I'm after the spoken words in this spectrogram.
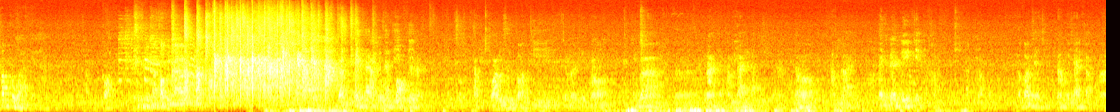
ครอบครัวเนี่ยนะครับก่อน ขอบคุณครับ ก็เป็นทางที่บอกนะครับครับความรู้สึกก่อนที่จะมาเรียนก็คิดว่าเอ่อน่าจะทำได้ระดับหนึ่งนะแล้วก็ทำได้ให้คะแนนตัวเองเจ็ดครับครับครับผมแล้วก็จะนำไปใช้กับมา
